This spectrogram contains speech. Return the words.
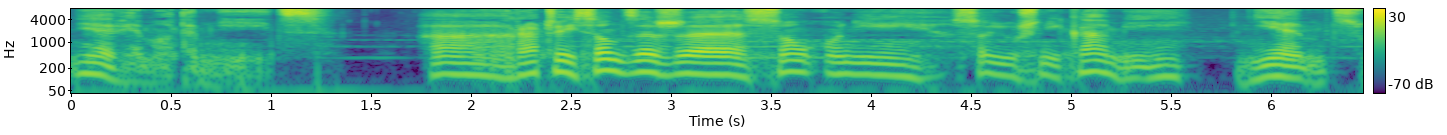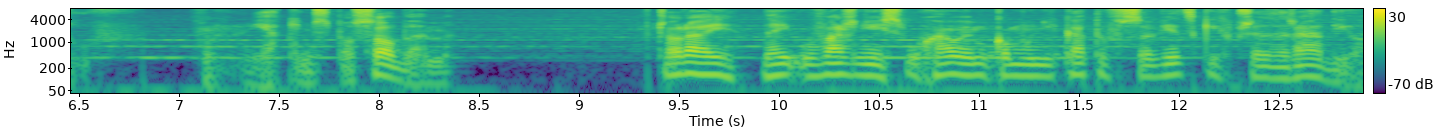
Nie wiem o tym nic. A raczej sądzę, że są oni sojusznikami Niemców. Jakim sposobem? Wczoraj najuważniej słuchałem komunikatów sowieckich przez radio.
